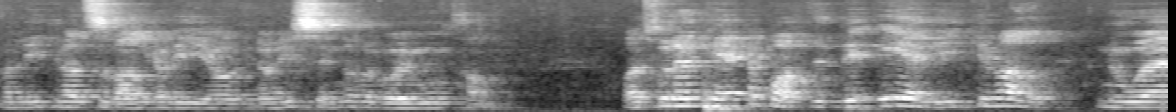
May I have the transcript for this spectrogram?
Men likevel så velger vi og når vi synder, å gå imot ham. Og jeg tror det peker på at det, er likevel noe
